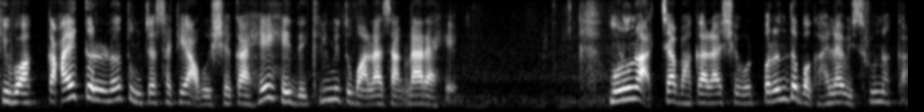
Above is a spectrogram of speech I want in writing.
किंवा काय करणं तुमच्यासाठी आवश्यक आहे हे देखील मी तुम्हाला सांगणार आहे. म्हणून आजच्या भागाला शेवटपर्यंत बघायला विसरू नका.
